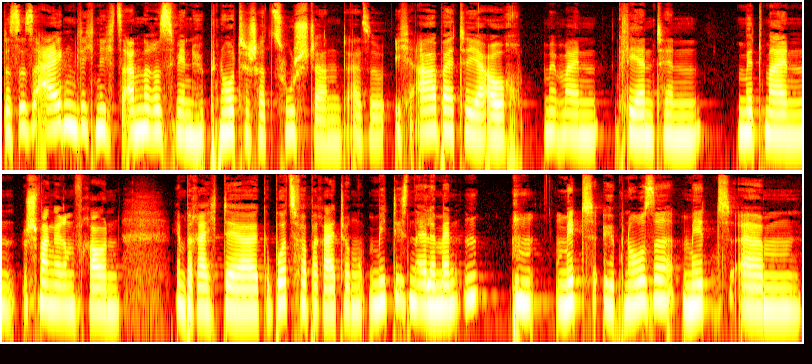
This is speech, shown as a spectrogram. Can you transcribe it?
Das ist eigentlich nichts anderes wie ein hypnotischer Zustand. Also ich arbeite ja auch mit meinen Klientinnen mit meinen schwangeren Frauen im Bereich der Geburtsvorbereitung mit diesen Elementen, mit Hypnose, mit, ähm,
